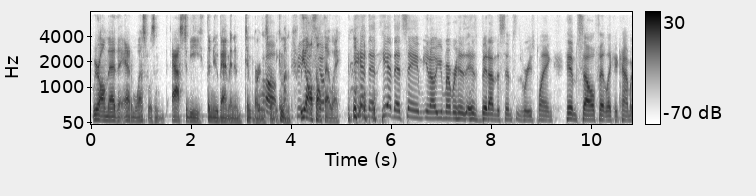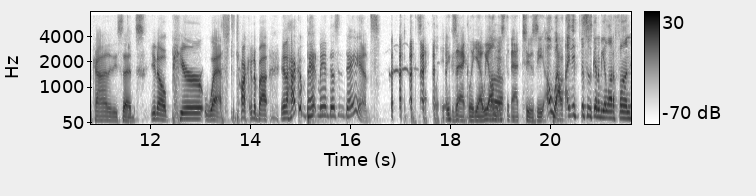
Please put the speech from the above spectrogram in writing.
we were all mad that adam west wasn't asked to be the new batman in tim burton's well, movie. Come on. We all felt you know, that way. he had that he had that same you know you remember his his bit on the simpsons where he's playing himself at like a comic-con and he said you know pure west talking about you know how come Batman doesn't dance. exactly. Exactly. Yeah, we all uh, miss the Batusi. Oh well, I think this is going to be a lot of fun,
